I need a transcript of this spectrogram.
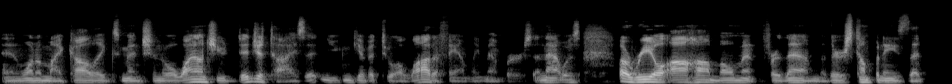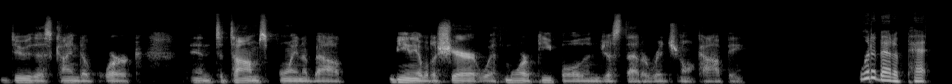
And one of my colleagues mentioned well why don't you digitize it and you can give it to a lot of family members? And that was a real aha moment for them that there's companies that do this kind of work. And to tom's point about being able to share it with more people than just that original copy. What about a pet?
